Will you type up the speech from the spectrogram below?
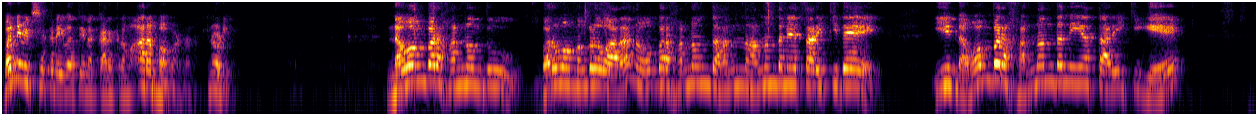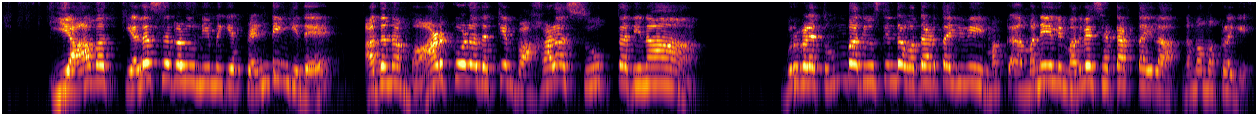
ಬನ್ನಿ ವೀಕ್ಷಕರ, ಇವತ್ತಿನ ಕಾರ್ಯಕ್ರಮ ಆರಂಭ ಮಾಡೋಣ. ನೋಡಿ. ನವೆಂಬರ್ ಹನ್ನೊಂದು ಬರುವ ಮಂಗಳವಾರ ನವೆಂಬರ್ ಹನ್ನೊಂದು ಹನ್, ಹನ್ನೊಂದನೇ ತಾರೀಕಿದೆ. ಈ ನವೆಂಬರ್ ಹನ್ನೊಂದನೆಯ ತಾರೀಕಿಗೆ ಯಾವ ಕೆಲಸಗಳು ನಿಮಗೆ ಪೆಂಡಿಂಗ್ ಇದೆ, ಅದನ್ನ ಮಾಡ್ಕೊಳ್ಳೋದಕ್ಕೆ ಬಹಳ ಸೂಕ್ತ ದಿನ. ಗುರುಗಳೇ, ತುಂಬಾ ದಿವಸದಿಂದ ಒದ್ದಾಡ್ತಾ ಇದೀವಿ. ಮಕ್ ಮನೆಯಲ್ಲಿ ಮದುವೆ ಸೆಟ್ ಆಗ್ತಾ ಇಲ್ಲ ನಮ್ಮ ಮಕ್ಕಳಿಗೆ.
